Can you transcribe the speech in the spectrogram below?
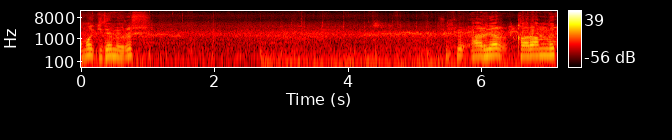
Ama gidemiyoruz. Çünkü her yer karanlık.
